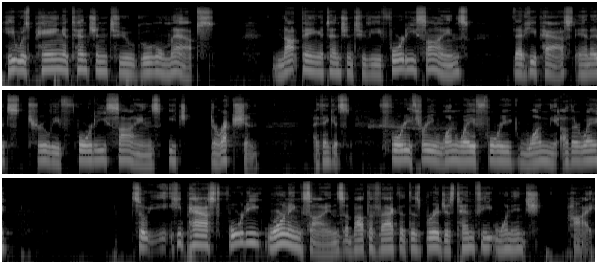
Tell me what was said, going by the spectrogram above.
he was paying attention to Google Maps, not paying attention to the 40 signs that he passed, and it's truly 40 signs each direction. I think it's 43 one way, 41 the other way. So he passed 40 warning signs about the fact that this bridge is 10 feet 1 inch high.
